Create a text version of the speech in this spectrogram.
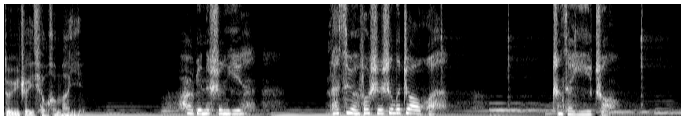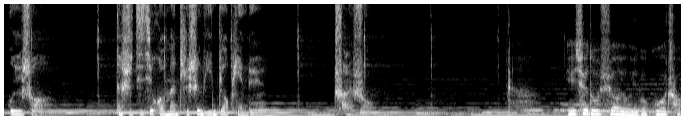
对于这一切，我很满意。耳边的声音来自远方神圣的召唤，正在以一种微弱但是极其缓慢提升的音调频率传入。一切都需要有一个过程。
